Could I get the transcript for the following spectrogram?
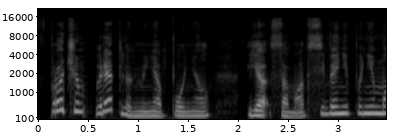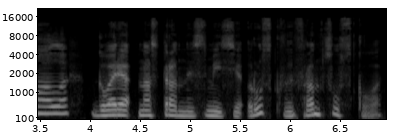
Впрочем, вряд ли он меня понял. Я сама-то себя не понимала, говоря на странной смеси русского и французского.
